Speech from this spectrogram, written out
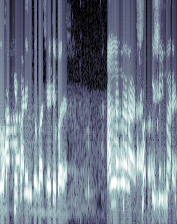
লোহাকে পানির উপর ভাসাইতে পারেন আল্লাহ তারা সবকিছুই পারেন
